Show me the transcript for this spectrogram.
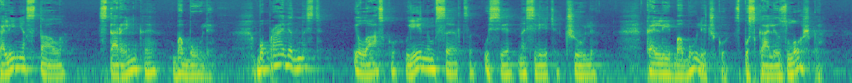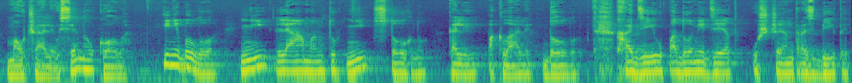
калі не стала старенькая бабуля, бо праведнасць і ласку у ейным сэрцы усе на свеце чулі. Калі бабулечку спускалі з ложка, маўчалі ўсе наўкола. І не было ні ляманту, ні стогну, калі паклалі долу. Хадзіў па доме дзед, ушчэнт разбіты,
